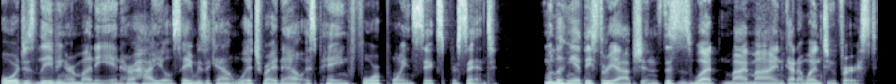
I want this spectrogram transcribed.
or just leaving her money in her high yield savings account, which right now is paying 4.6%. When looking at these three options, this is what my mind kind of went to first.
